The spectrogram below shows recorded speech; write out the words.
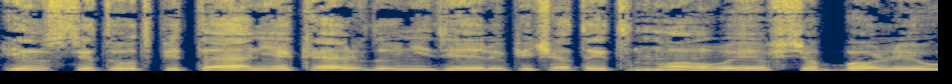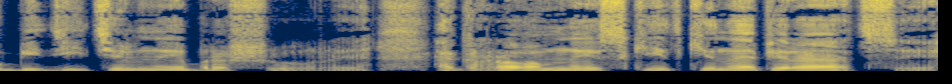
Институт питания каждую неделю печатает новые, все более убедительные брошюры, огромные скидки на операции.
